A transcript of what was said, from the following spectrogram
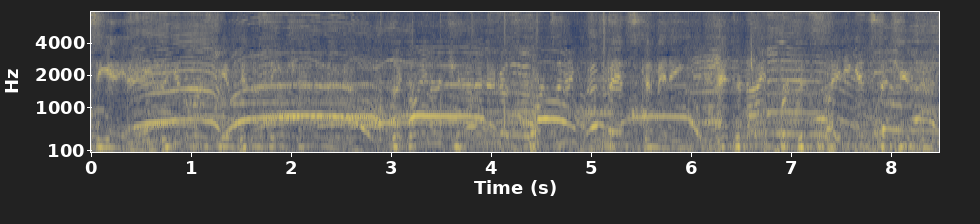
of the University of Tennessee Chattanooga, the Greater Chattanooga Sports and Events Committee, and tonight's participating institutions,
